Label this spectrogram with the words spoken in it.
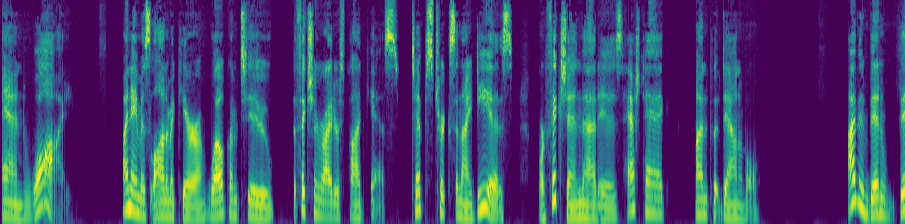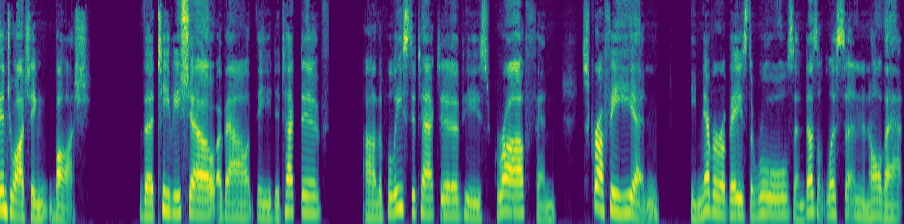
And why? My name is Lana McAra. Welcome to the Fiction Writers Podcast tips, tricks, and ideas for fiction that is hashtag unputdownable. I've been binge watching Bosch, the TV show about the detective, uh, the police detective. He's gruff and scruffy and he never obeys the rules and doesn't listen and all that.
